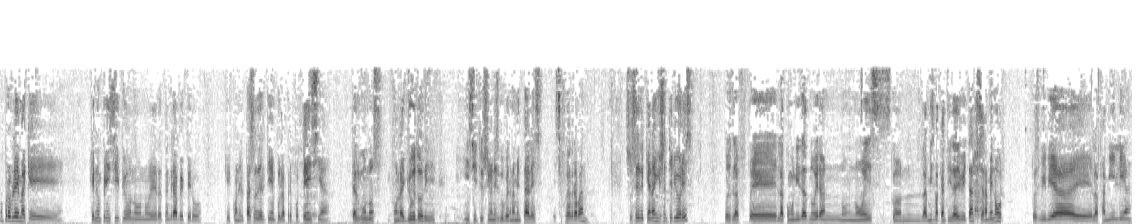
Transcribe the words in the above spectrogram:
un problema que, en un principio no, no, era tan grave, pero que con el paso del tiempo la prepotencia de algunos, con la ayuda de instituciones gubernamentales, se fue agravando. Sucede que en años anteriores, pues la, eh, la comunidad no era, no, es con la misma cantidad de habitantes, era menor. Entonces vivía eh, la familia,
